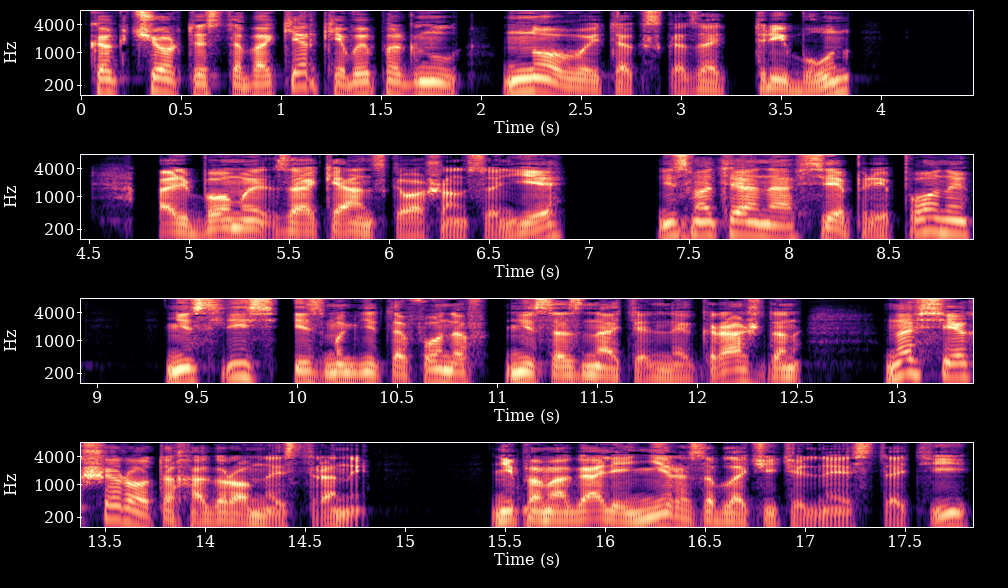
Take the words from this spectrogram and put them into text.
как черт из табакерки, выпрыгнул новый, так сказать, трибун. Альбомы заокеанского шансонье, несмотря на все препоны, неслись из магнитофонов несознательных граждан на всех широтах огромной страны. Не помогали ни разоблачительные статьи,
